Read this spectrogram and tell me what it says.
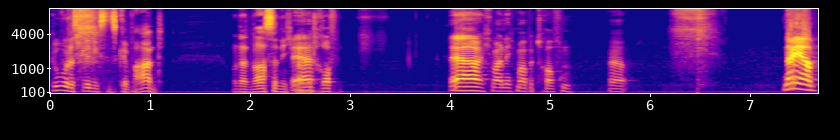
Du wurdest wenigstens gewarnt. Und dann warst du nicht Ja. betroffen. Ja, ich war nicht mal betroffen. Ja. Naja.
